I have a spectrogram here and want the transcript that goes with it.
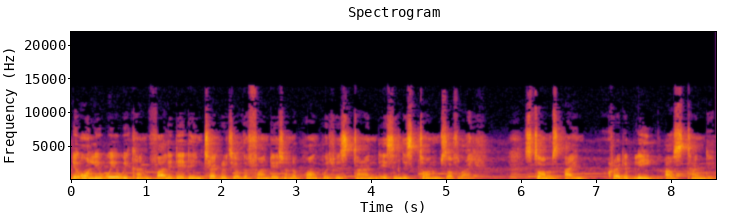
The only way we can validate the integrity of the foundation upon which we stand is in the storms of life. Storms are incredibly outstanding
